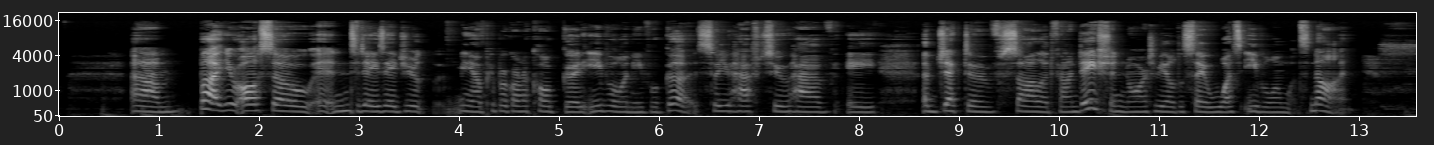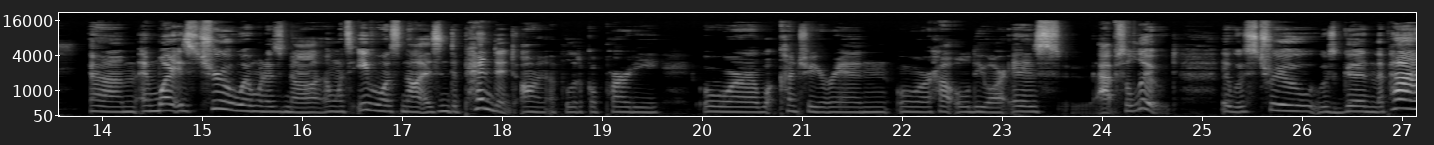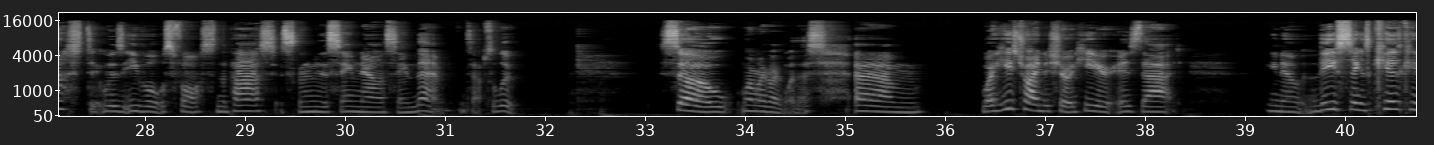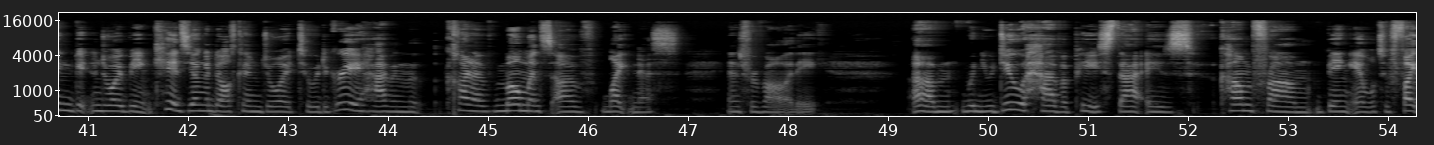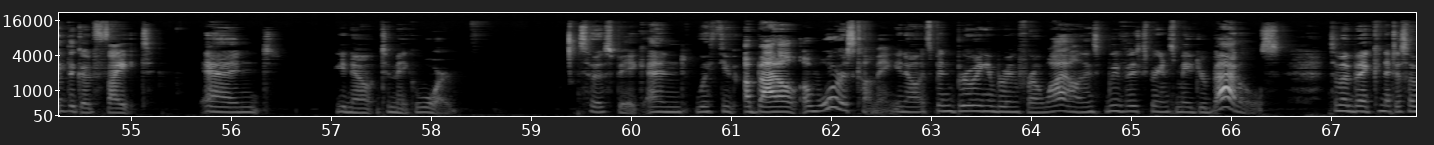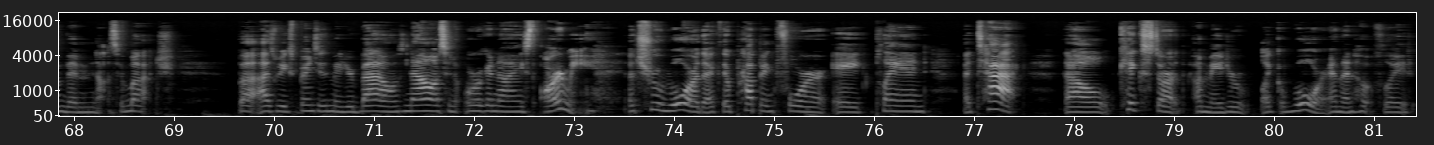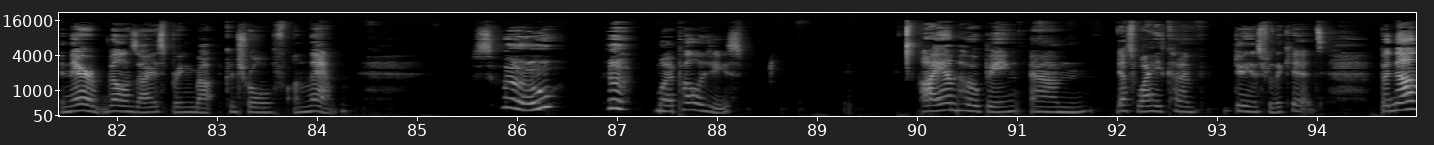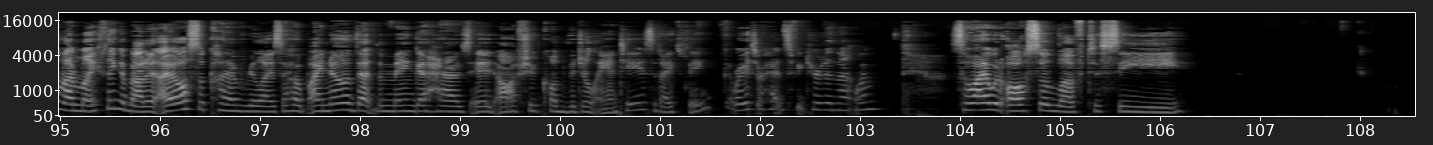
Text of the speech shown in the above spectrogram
Um, but you're also in today's age, you you know, people are going to call good evil and evil good. So you have to have a objective, solid foundation in order to be able to say what's evil and what's not um, and what is true and what is not, and what's evil and what's not, is independent on a political party or what country you're in or how old you are. It is absolute. It was true, it was good in the past, it was evil, it was false in the past. It's going to be the same now, the same then. It's absolute. So, where am I going with this? Um, what he's trying to show here is that you know these things kids can get, enjoy being kids. Young adults can enjoy to a degree having the kind of moments of lightness and frivolity. Um, when you do have a piece that is come from being able to fight the good fight and you know to make war so to speak. And with you a battle a war is coming you know it's been brewing and brewing for a while and we've experienced major battles. Some have been connected some of them not so much but as we experience these major battles, now it's an organized army, a true war. Like they're prepping for a planned attack that'll kickstart a major like a war, and then hopefully, in their villains' eyes, bring about control on them. So, my apologies. I am hoping. Um, that's why he's kind of doing this for the kids. But now that I'm like thinking about it, I also kind of realize I hope I know that the manga has an offshoot called Vigilantes that I think Eraserhead's featured in that one. So I would also love to see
